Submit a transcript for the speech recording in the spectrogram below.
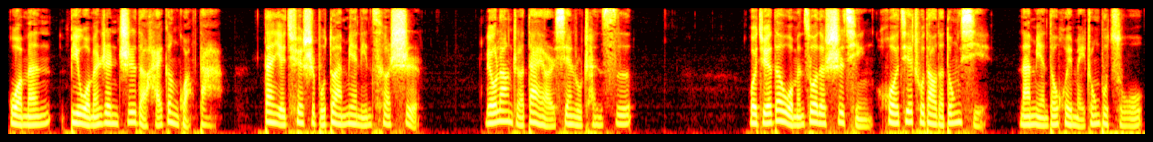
我们比我们认知的还更广大，但也确实不断面临测试。流浪者戴尔陷入沉思。我觉得我们做的事情或接触到的东西，难免都会美中不足。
